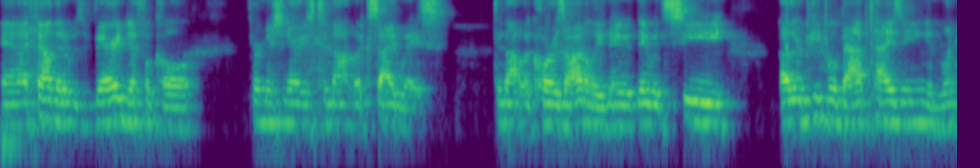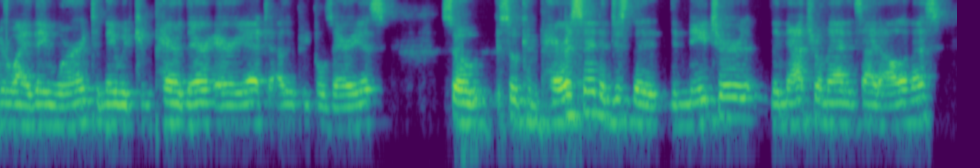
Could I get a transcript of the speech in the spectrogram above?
And I found that it was very difficult for missionaries to not look sideways to not look horizontally. They would they would see other people baptizing and wonder why they weren't, and they would compare their area to other people's areas. So so comparison and just the the nature, the natural man inside all of us,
